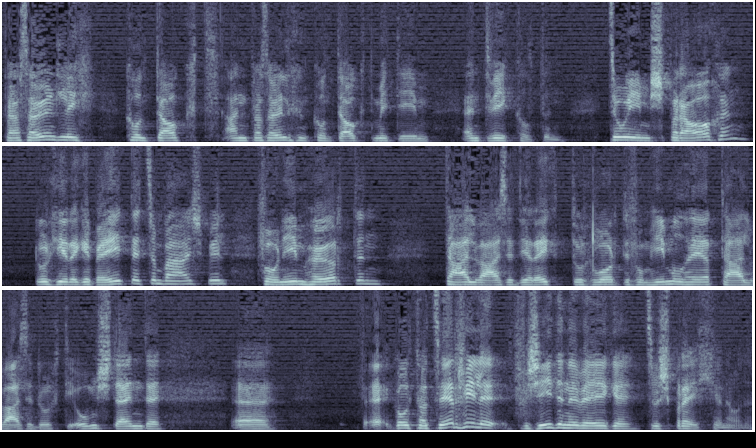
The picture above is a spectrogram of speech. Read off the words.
persönlich Kontakt, einen persönlichen Kontakt mit ihm entwickelten, zu ihm sprachen, durch ihre Gebete zum Beispiel, von ihm hörten, teilweise direkt durch Worte vom Himmel her, teilweise durch die Umstände. Äh, äh, Gott hat sehr viele verschiedene Wege zu sprechen, oder?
